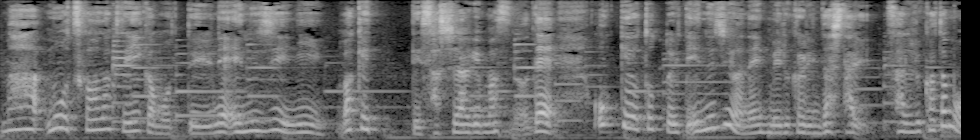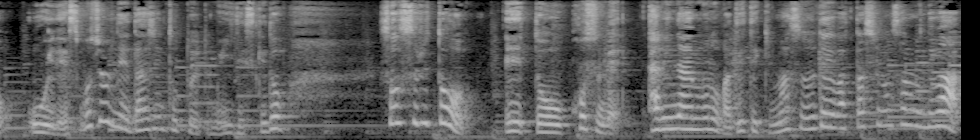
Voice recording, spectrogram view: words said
まあ、もう使わなくていいかもっていうね、NG に分けてて差し上げますので、OK を取っといて NG はね、メルカリに出したりされる方も多いです。もちろんね、大事に取っといてもいいですけど、そうすると、えっ、ー、と、コスメ、足りないものが出てきますので、私のサロンでは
